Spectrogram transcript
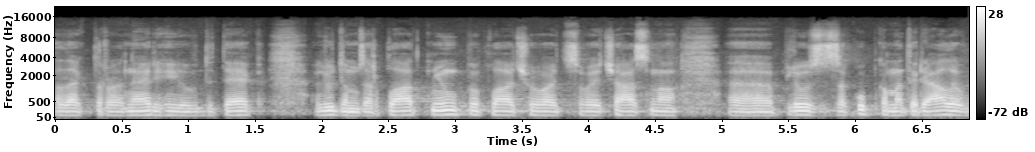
електроенергію в ДТЕК, людям зарплатню виплачувати своєчасно, е, плюс закупка матеріалів.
